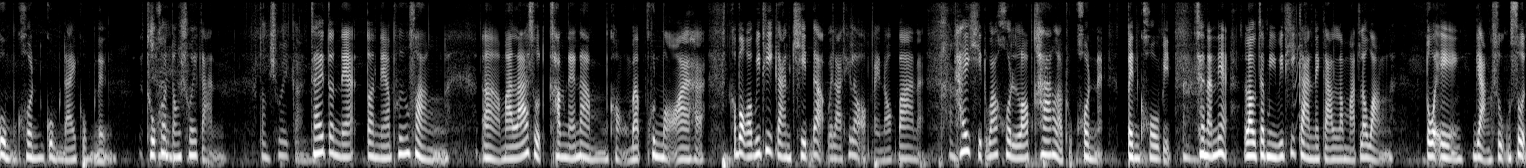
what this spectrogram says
กลุ่มคนกลุ่มใดกลุ่มหนึ่ง ทุกคนใช่ต้องช่วยกัน ต้องช่วยกัน ใช่ตอนเนี้ยตอนเนี้ยเพิ่งฟังอ่ามาล่าสุดคำแนะนำของแบบคุณหมออะค่ะเขาบอกว่าวิธีการคิดอะเวลาที่เราออกไปนอกบ้านอะค่ะให้คิดว่าคนรอบข้างเราทุกคนเนี่ยเป็นโควิดอ่าฉะนั้นเนี่ยเราจะมีวิธีการในการระมัดระวังตัวเองอย่างสูงสุด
